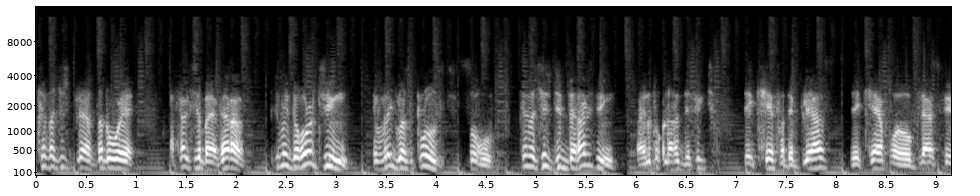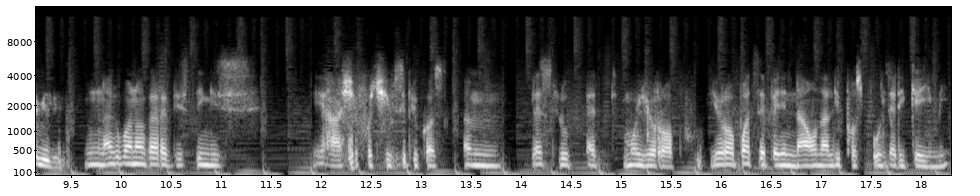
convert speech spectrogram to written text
Kaizer Chiefs players that were affected by virus? It means the whole team, the league was closed. So Kaizer Chiefs did the right thing by not honoring the fixture. They care for the players, they care for the players' families. This thing is harsh for Chiefs because um, let's look at more Europe. Europe, what's happening now? Only postponed the game.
